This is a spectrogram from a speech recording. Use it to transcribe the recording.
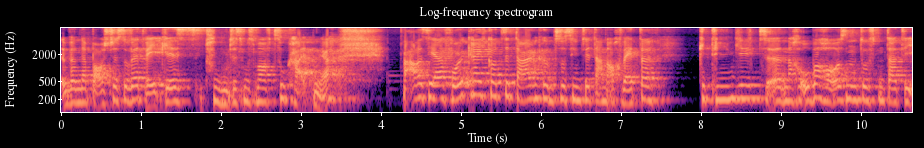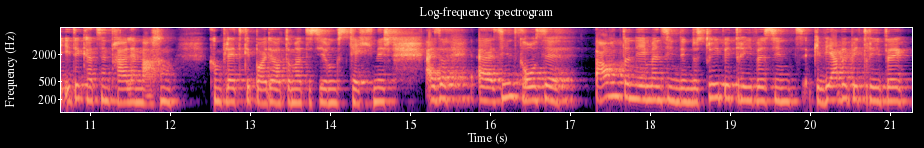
wenn der Baustelle so weit weg ist, puh, das muss man auf Zug halten, ja. War aber sehr erfolgreich, Gott sei Dank, und so sind wir dann auch weiter getingelt äh, nach Oberhausen, durften da die Edeka-Zentrale machen, komplett gebäudeautomatisierungstechnisch. Also äh, sind große Bauunternehmen, sind Industriebetriebe, sind Gewerbebetriebe,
